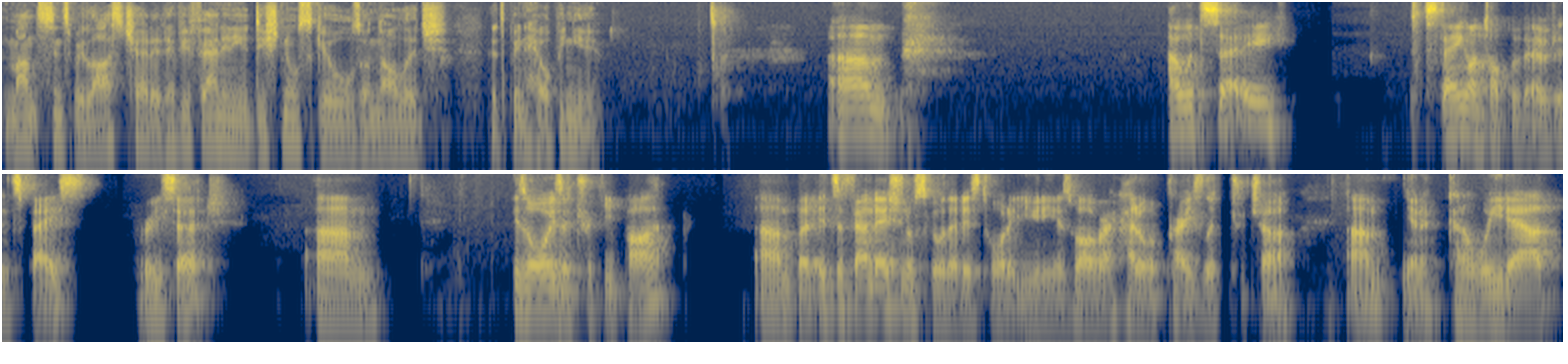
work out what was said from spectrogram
months since we last chatted, have you found any additional skills or knowledge that's been helping you? Um, I would say staying on top of evidence based research um, is always a tricky part, um, but it's a foundational skill that is taught at uni as well, right? How to appraise literature, um, you know, kind of weed out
